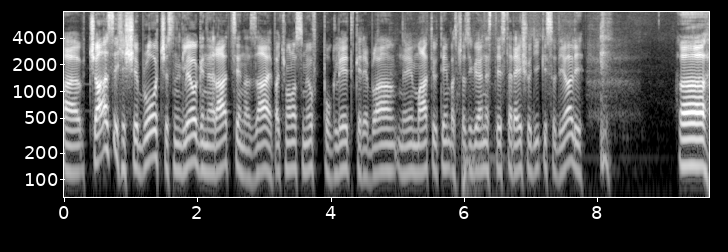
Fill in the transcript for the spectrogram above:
Uh, včasih je še bilo, če sem gledal generacije nazaj, pač malo sem imel pogled, ker je bila ne vem, mati v tem, pa včasih bil ene te starejše ljudi, ki so delali. Uh,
